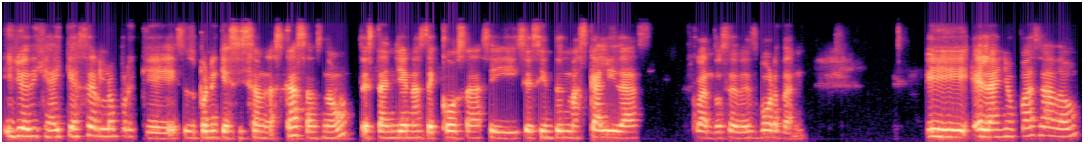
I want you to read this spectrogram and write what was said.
y yo dije, hay que hacerlo porque se supone que así son las casas, ¿no? Están llenas de cosas y se sienten más cálidas cuando se desbordan. Y el año pasado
